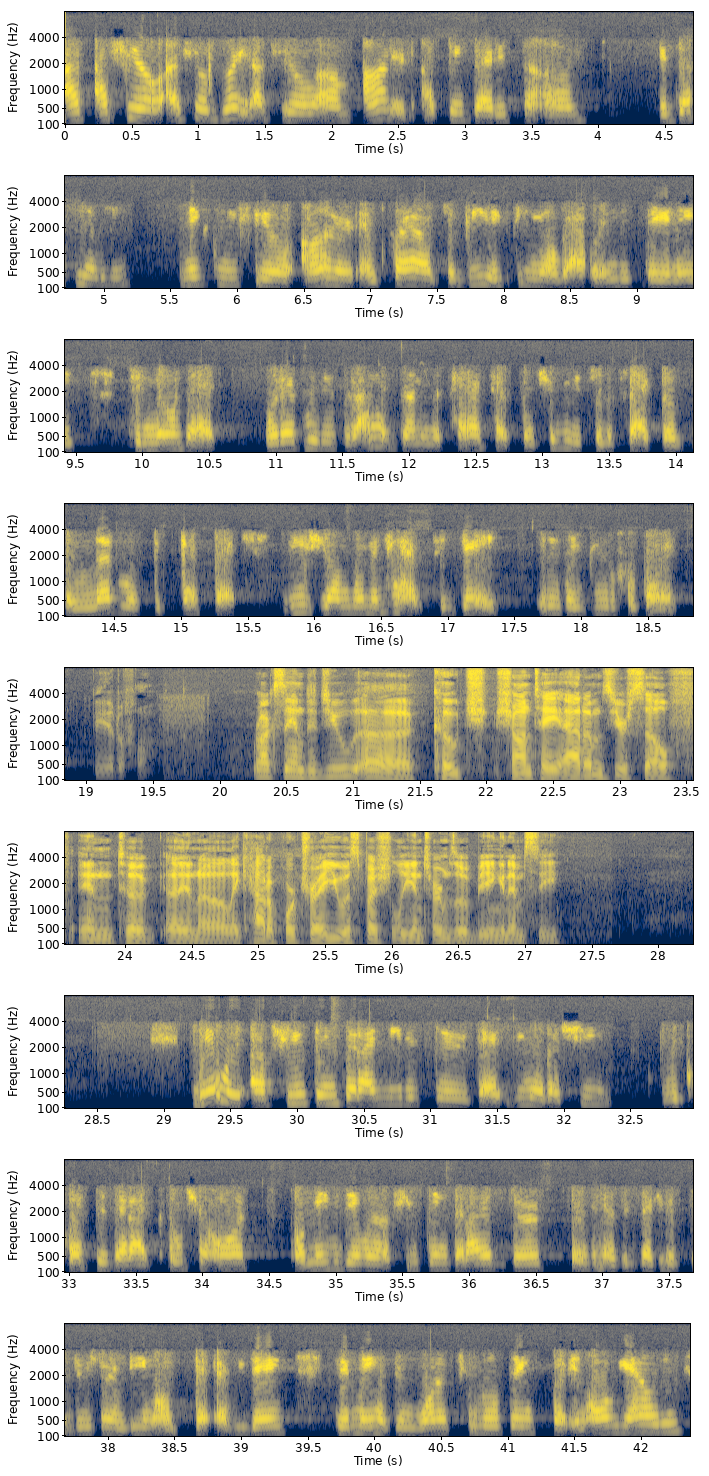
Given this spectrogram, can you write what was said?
I, I feel I feel great. I feel um, honored. I think that it's um, it definitely makes me feel honored and proud to be a female rapper in this day and age. To know that whatever it is that I have done in the past has contributed to the fact of the level of success that these young women have today. It is a beautiful thing. Beautiful. Roxanne, did you uh, coach Chanté Adams yourself into in uh, like how to portray you, especially in terms of being an MC? There were a few things that I needed to that you know that she requested that I coach her on, or maybe there were a few things that I observed serving as executive producer and being on set every day. There may have been one or two little things, but in all reality,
